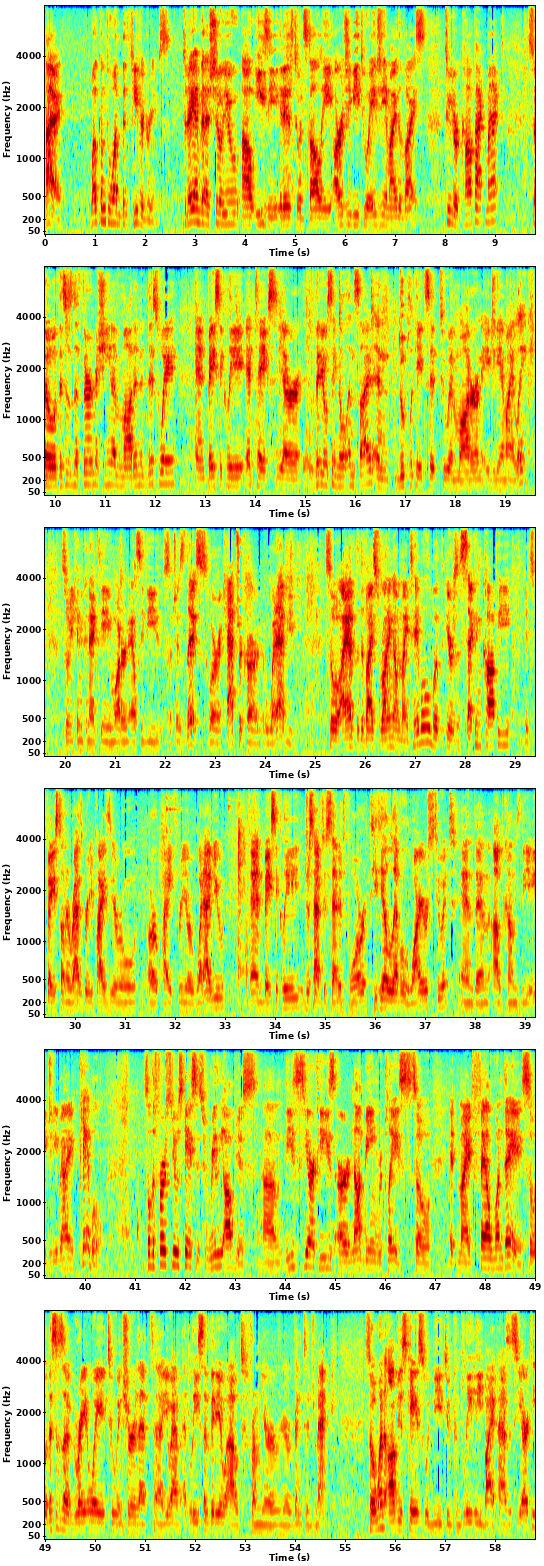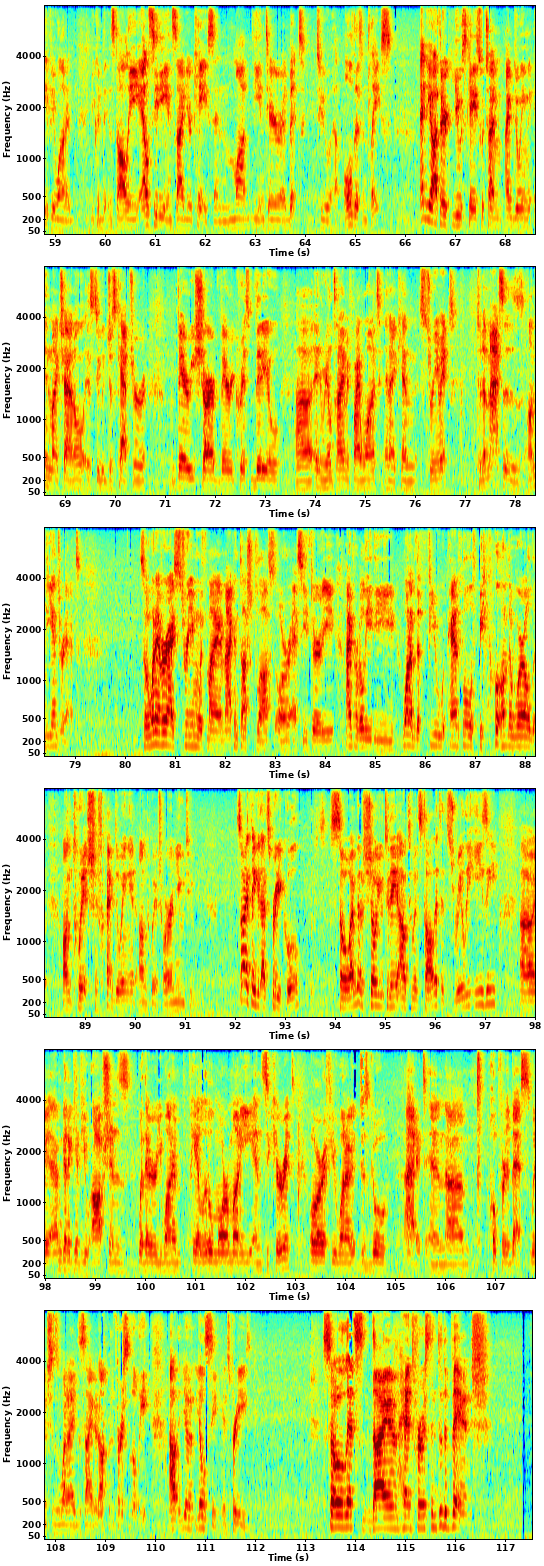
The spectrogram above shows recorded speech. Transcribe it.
Hi, welcome to One Bit Fever Dreams. Today I'm going to show you how easy it is to install a RGB to HDMI device to your compact Mac. So this is the third machine I've modded it this way and basically it takes your video signal inside and duplicates it to a modern HDMI link. So you can connect a modern LCD such as this or a capture card or what have you. So I have the device running on my table, but here's a second copy. It's based on a Raspberry Pi Zero or Pi 3 or what have you. And basically, you just have to send it four TTL level wires to it, and then out comes the HDMI cable. So the first use case is really obvious. Um, these CRTs are not being replaced, so it might fail one day. So this is a great way to ensure that uh, you have at least a video out from your, your vintage Mac. So one obvious case would be to completely bypass the CRT if you wanted. You could install a LCD inside your case and mod the interior a bit to hold it in place. And the other use case, which I'm, I'm doing in my channel, is to just capture very sharp, very crisp video uh, in real time if I want, and I can stream it to the masses on the internet. So whenever I stream with my Macintosh Plus or SE30, I'm probably the one of the few handful of people on the world on Twitch if I'm doing it on Twitch or on YouTube. So I think that's pretty cool. So I'm to show you today how to install it. It's really easy. Uh, I'm going to give you options whether you want to pay a little more money and secure it or if you want to just go at it and um, hope for the best, which is what I decided on personally. I'll, you'll, you'll see, it's pretty easy. So let's dive headfirst into the bench.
